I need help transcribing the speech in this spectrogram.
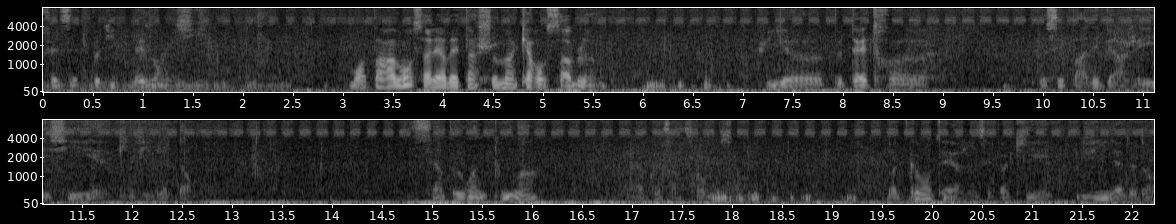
Fait cette petite maison ici. Bon, apparemment, ça a l'air d'être un chemin carrossable. Euh, peut-être, euh, je sais pas, des bergers ici euh, qui vivent là-dedans. C'est un peu loin de tout, hein. Voilà à quoi ça ressemble ça. Pas de commentaires, je ne sais pas qui vit là-dedans.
